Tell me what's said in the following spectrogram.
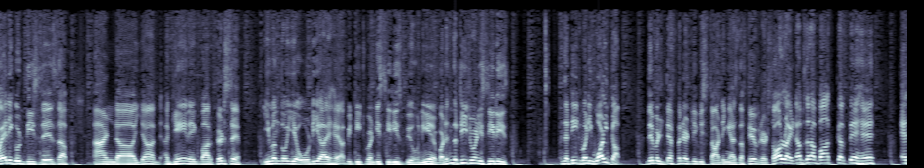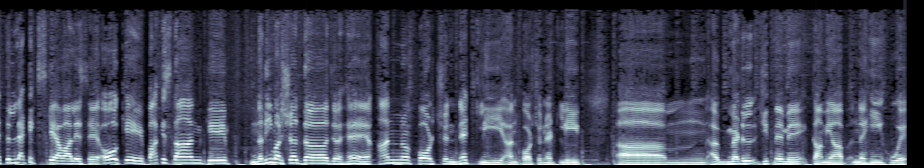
very good these days and yeah again एक बार फिर से इवन दो ये ओडीआई है, अभी टी ट्वेंटी सीरीज़ भी होनी है but in the T twenty series the T twenty world cup they will definitely be starting as the favourites alright अब जरा बात करते हैं एथलेटिक्स के हवाले से। ओके पाकिस्तान के नदीम अरशद जो है अनफॉर्चुनेटली अनफॉर्चुनेटली मेडल जीतने में कामयाब नहीं हुए।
